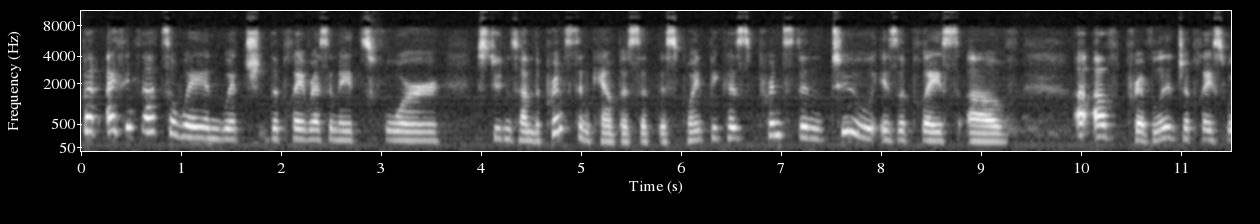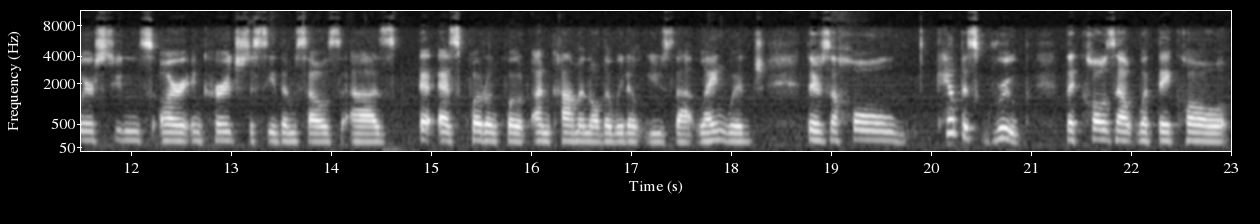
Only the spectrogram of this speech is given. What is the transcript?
But I think that's a way in which the play resonates for students on the Princeton campus at this point, because Princeton too is a place of of privilege, a place where students are encouraged to see themselves as as quote unquote uncommon, although we don't use that language, there's a whole campus group that calls out what they call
